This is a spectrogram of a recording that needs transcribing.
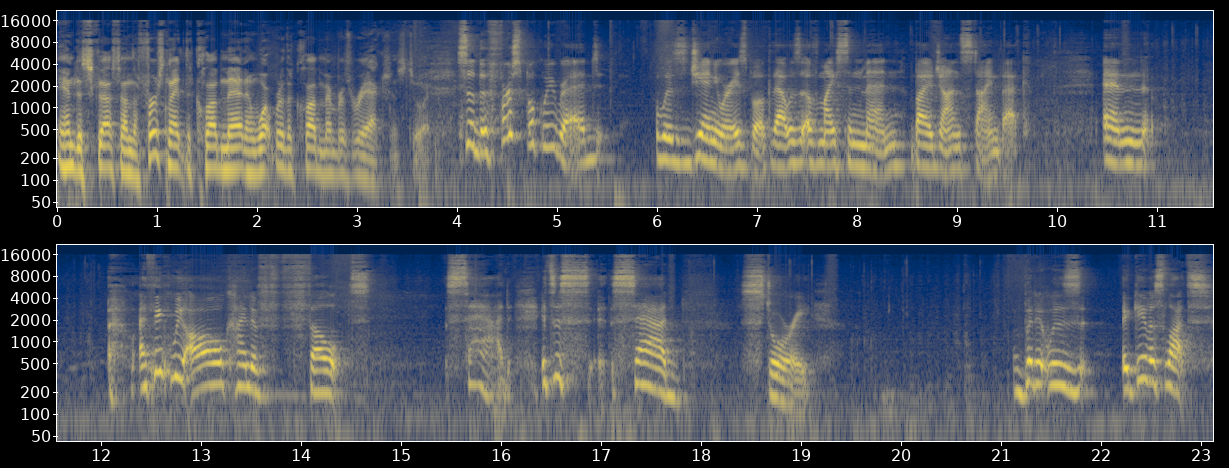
and discuss on the first night the club met, and what were the club members' reactions to it? So the first book we read was January's book. That was Of Mice and Men by John Steinbeck. And I think we all kind of felt sad. It's a s- sad story. But it was it gave us lots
